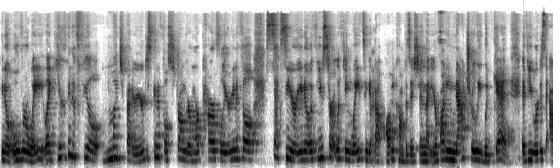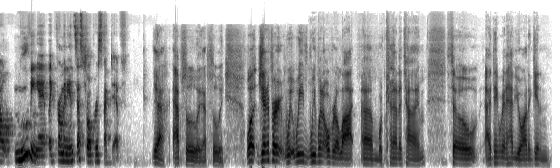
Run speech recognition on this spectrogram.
you know, overweight, like you're going to feel much better. You're just going to feel stronger, more powerful. You're going to feel sexier. You know, if you start lifting weights and get that body composition that your body naturally would get if you were just out moving it, like from an ancestral perspective. Yeah, absolutely, absolutely. Well, Jennifer, we we, we went over a lot. Um, we're kind of time, so I think we're going to have you on again and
